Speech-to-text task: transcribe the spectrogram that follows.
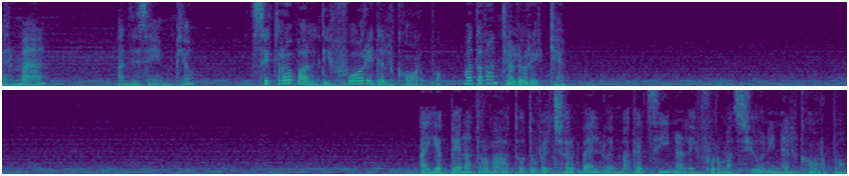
Per me, ad esempio, si trova al di fuori del corpo, ma davanti alle orecchie. Hai appena trovato dove il cervello immagazzina le informazioni nel corpo.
